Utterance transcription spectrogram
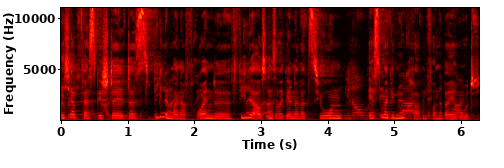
Ich habe festgestellt, dass viele meiner Freunde, viele aus unserer Generation erstmal genug haben von Beirut.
